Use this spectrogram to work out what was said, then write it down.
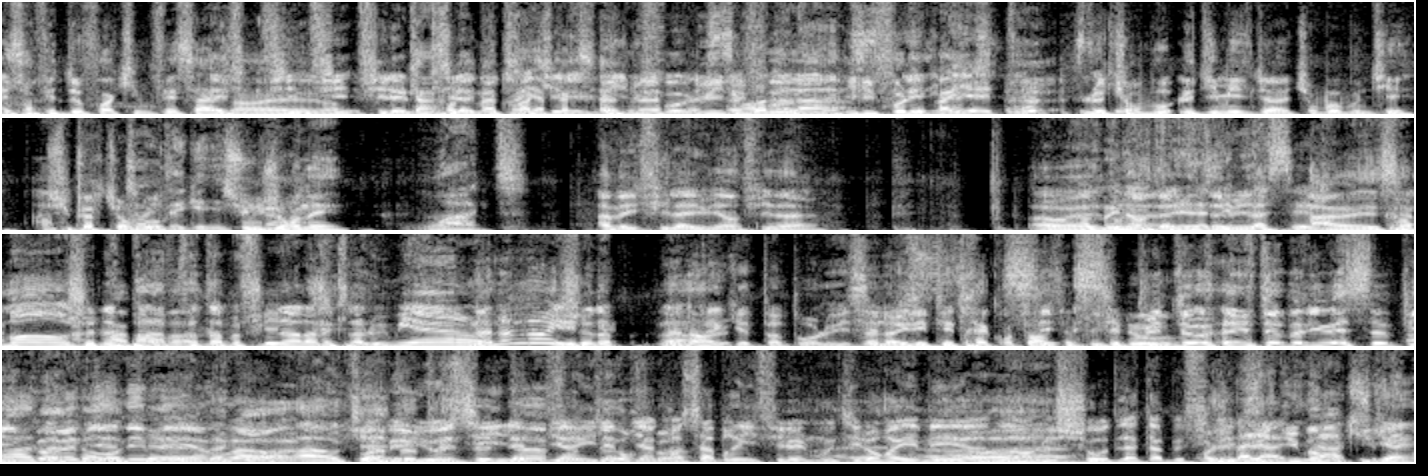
Et ça fait deux fois qu'il me fait ça. Il faut lui, faut les paillettes. Le turbo, le 10 000 euh, turbo Bounty, super turbo. Une journée. What? Avec Phil Ivey en finale. Ah ouais, ah mais non, il l'a déplacé. Ah ouais, Comment Je ne parle pas de finale avec la lumière. Non, non, non, il était... non, non, t'inquiète pas pour lui. Non, non, il était très content. C'est plutôt les WSOP qu'on aurait bien aimé avoir. Euh, ah, ok. Ah, mais lui aussi, il aime bien, il aime bien quand ça brille, Phil Elmout. Il aurait aimé ah, avoir le show de la table finale. Bah, là, du moment qu'il gagne,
